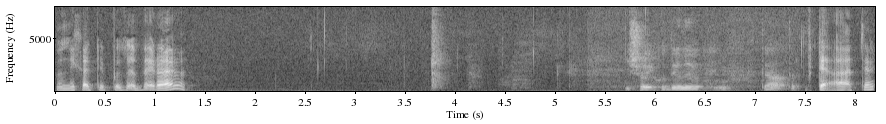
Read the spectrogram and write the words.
Вони хати позабирали. І що, і ходили в в театр? В театр.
